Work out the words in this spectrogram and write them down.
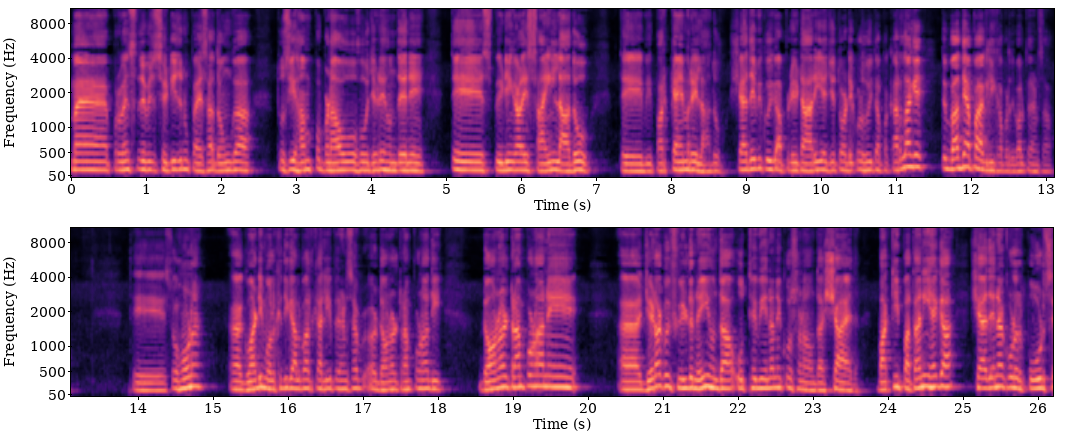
ਮੈਂ ਪ੍ਰੋਵਿੰਸ ਦੇ ਵਿੱਚ ਸਿਟੀਜ਼ ਨੂੰ ਪੈਸਾ ਦਊਂਗਾ ਤੁਸੀਂ ਹੰਪ ਬਣਾਓ ਉਹ ਜਿਹੜੇ ਹੁੰਦੇ ਨੇ ਤੇ ਸਪੀਡਿੰਗ ਵਾਲੇ ਸਾਈਨ ਲਾ ਦਿਓ ਤੇ ਵੀ ਪਰ ਕੈਮਰੇ ਲਾ ਦਿਓ। ਸ਼ਾਇਦ ਇਹ ਵੀ ਕੋਈ ਅਪਡੇਟ ਆ ਰਹੀ ਹੈ ਜੇ ਤੁਹਾਡੇ ਕੋਲ ਹੋਈ ਤਾਂ ਆਪਾਂ ਕਰ ਲਾਂਗੇ ਤੇ ਬਾਅਦ ਆਪਾਂ ਅਗਲੀ ਖਬਰ ਦੇ ਵੱਲ ਪ੍ਰੈਜ਼ੀਡੈਂਟ ਸਾਹਿਬ। ਤੇ ਸੋ ਹੁਣ ਅ, ਮੁਲਕ ਦੀ ਗੱਲਬਾਤ ਕਰ ਲਈਏ ਪ੍ਰੈਜ਼ੀਡੈਂਟ ਸਾਹਿਬ ਡੋਨਲਡ ਟਰੰਪ ਉਹਨਾਂ ਦੀ। ਡੋਨਲਡ ਟਰੰਪ ਉਹਨਾਂ ਨੇ ਜਿਹੜਾ ਕੋਈ ਫੀਲਡ ਨਹੀਂ ਹੁੰਦਾ ਉੱਥੇ ਵੀ ਇਹਨਾਂ ਨੇ ਘੋਸ਼ਣਾ ਹੁੰਦਾ ਸ਼ਾਇਦ। ਬਾਕੀ ਪਤਾ ਨਹੀਂ ਹੈਗਾ ਸ਼ਾਇਦ ਇਹਨਾਂ ਕੋਲ ਰਿਪੋਰਟਸ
